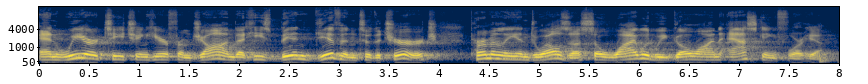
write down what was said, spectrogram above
And we are teaching here from John that he's been given to the church, permanently indwells us, so why would we go on asking for him?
